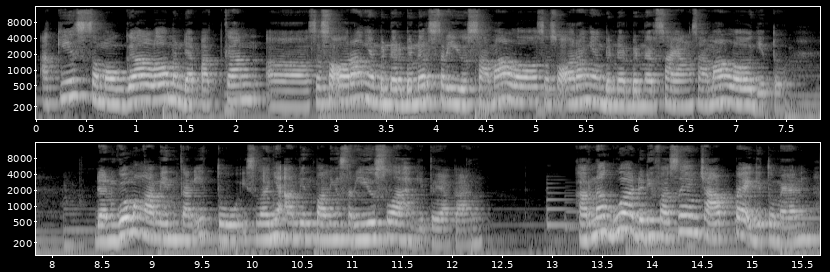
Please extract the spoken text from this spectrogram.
Akis, semoga lo mendapatkan uh, seseorang yang benar-benar serius sama lo, seseorang yang benar-benar sayang sama lo gitu. Dan gue mengaminkan itu, istilahnya amin paling serius lah gitu ya kan. Karena gue ada di fase yang capek gitu men.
